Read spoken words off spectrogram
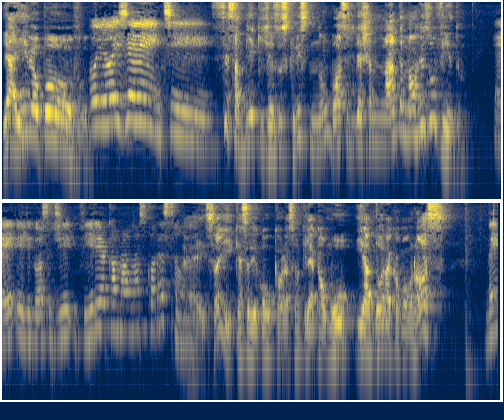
E aí, meu povo? Oi, oi, gente! Você sabia que Jesus Cristo não gosta de deixar nada mal resolvido? É, ele gosta de vir e acalmar o nosso coração. É isso aí. Quer saber qual o coração que ele acalmou e adora acalmar o nosso? Vem.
